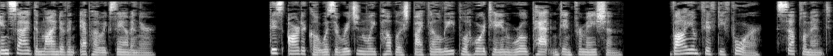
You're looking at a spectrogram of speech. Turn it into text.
Inside the Mind of an EPO Examiner. This article was originally published by Philippe Lahorte in World Patent Information. Volume 54, Supplement,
